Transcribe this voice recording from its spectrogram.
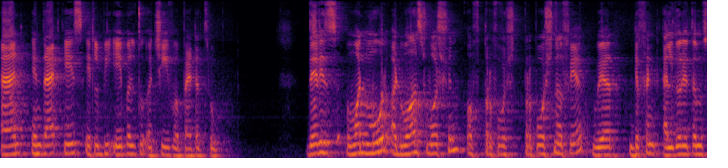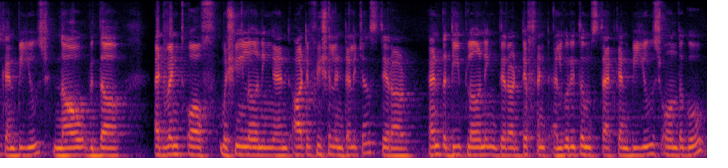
And in that case, it will be able to achieve a better throughput. There is one more advanced version of proportional fair where different algorithms can be used. Now with the advent of machine learning and artificial intelligence, there are, and the deep learning, there are different algorithms that can be used on the go,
